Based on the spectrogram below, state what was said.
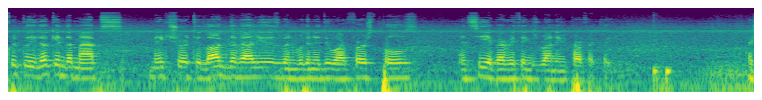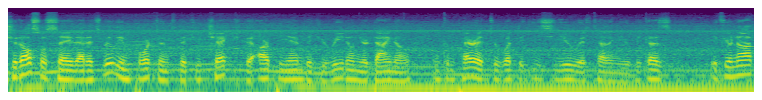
quickly look in the maps, make sure to log the values when we're going to do our first pulls and see if everything's running perfectly. I should also say that it's really important that you check the RPM that you read on your dyno and compare it to what the ECU is telling you because if you're not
